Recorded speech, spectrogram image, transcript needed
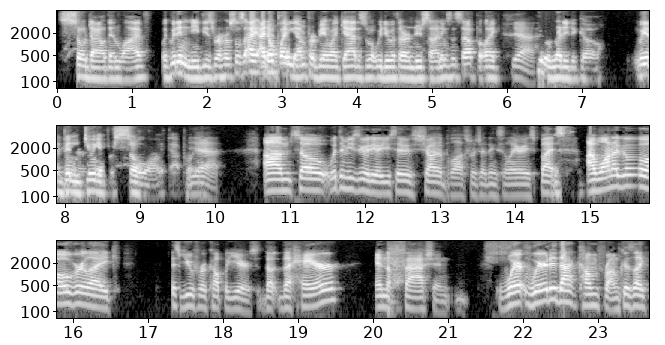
so dialed in live. Like we didn't need these rehearsals. I, I don't blame them for being like, yeah, this is what we do with our new signings and stuff, but like Yeah, we were ready to go. We had been doing it for so long at that point. yeah. Um, so with the music video, you said it was shot at Bluffs, which I think is hilarious. But Yes. I want to go over like this you for a couple years. The the hair and the fashion. Where where did that come from? Because like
